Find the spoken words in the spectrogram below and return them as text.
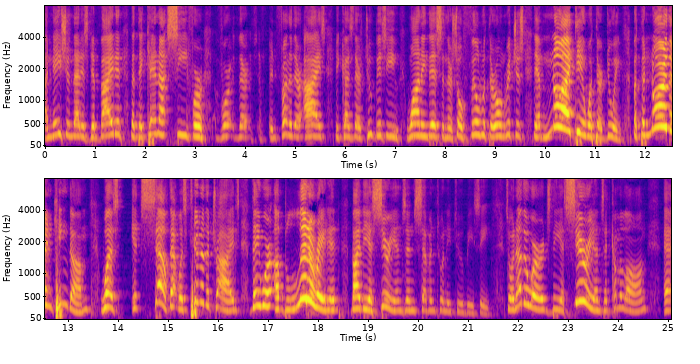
a nation that is divided, that they cannot see for, for their in front of their eyes because they're too busy wanting this and they're so filled with their own riches. They have no idea what they're doing. But the northern kingdom was itself, that was 10 of the tribes, they were obliterated by the Assyrians in 722 BC. So, in other words, the Assyrians had come along. Uh,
